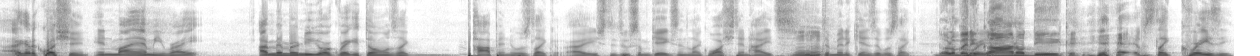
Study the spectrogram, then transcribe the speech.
I got a question. In Miami, right? I remember New York reggaeton was like popping. It was like I used to do some gigs in like Washington Heights, Dominicans. It was like Mm-hmm. Dominicano, Dick. yeah, it was like crazy.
